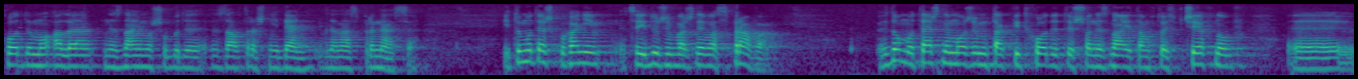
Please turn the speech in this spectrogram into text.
ходимо, але не знаємо, що буде завтрашній день для нас принесе. І тому теж, кохані, це і дуже важлива справа. Відомо, теж не можемо так підходити, що не знаю, там хтось вчихнув е-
